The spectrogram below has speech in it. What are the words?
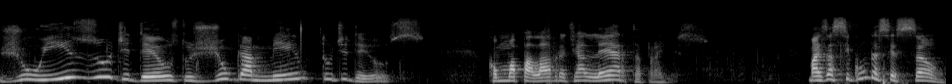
juízo de Deus, do julgamento de Deus, como uma palavra de alerta para isso. Mas a segunda sessão,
